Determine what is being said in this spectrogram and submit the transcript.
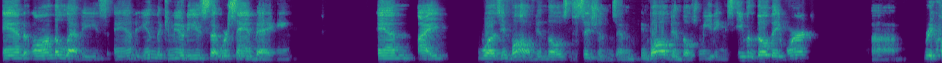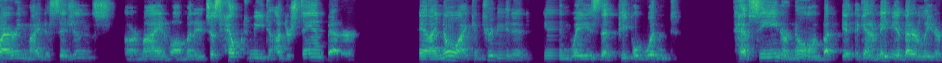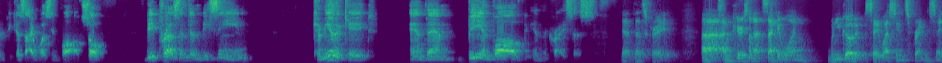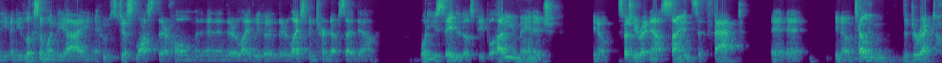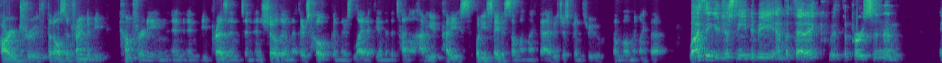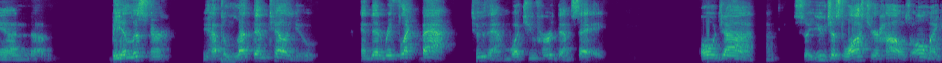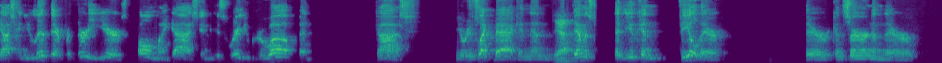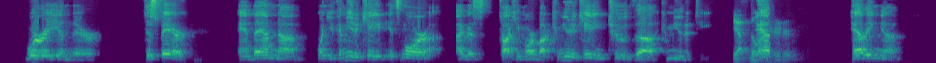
and on the levees and in the communities that were sandbagging and I was involved in those decisions and involved in those meetings, even though they weren't uh, requiring my decisions or my involvement. It just helped me to understand better. And I know I contributed in ways that people wouldn't have seen or known, but it, again, it made me a better leader because I was involved. So be present and be seen, communicate, and then be involved in the crisis. Yeah, that's great. Uh, I'm curious on that second one. When you go to say Wessington Springs and you and you look someone in the eye who's just lost their home and, and their livelihood, their life's been turned upside down, what do you say to those people? How do you manage, you know, especially right now, science and fact, and, and you know, telling the direct hard truth, but also trying to be comforting and, and be present and, and show them that there's hope and there's light at the end of the tunnel. How do you how do you what do you say to someone like that who's just been through a moment like that? Well, I think you just need to be empathetic with the person and and um, be a listener. You have to mm-hmm. let them tell you, and then reflect back to them what you've heard them say. Oh, John, so you just lost your house. Oh my gosh. And you lived there for 30 years. Oh my gosh. And it's where you grew up. And gosh, you reflect back and then yeah. demonstrate that you can feel their their concern and their worry and their despair. And then uh, when you communicate, it's more, I was talking more about communicating to the community. Yeah, the larger. having, uh,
